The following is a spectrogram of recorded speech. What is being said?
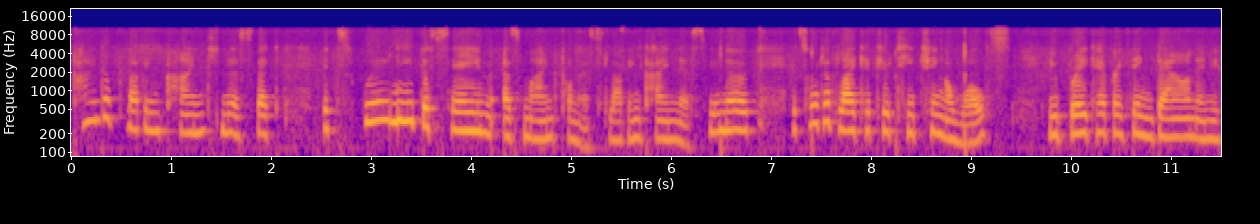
kind of loving kindness that it's really the same as mindfulness, loving kindness. You know, it's sort of like if you're teaching a waltz, you break everything down and you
